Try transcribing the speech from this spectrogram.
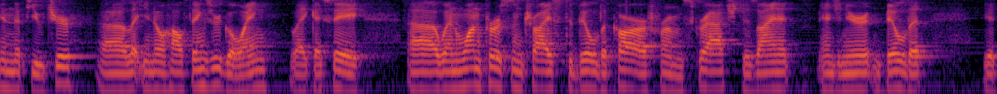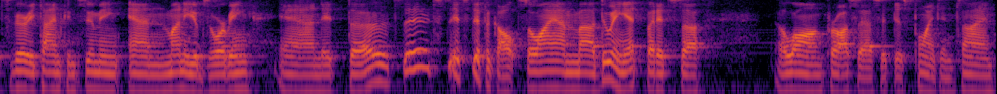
in the future. Uh, let you know how things are going. Like I say, uh, when one person tries to build a car from scratch, design it, engineer it, and build it, it's very time consuming and money absorbing and it, uh, it's, it's, it's, difficult. So I am uh, doing it, but it's uh, a long process at this point in time.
